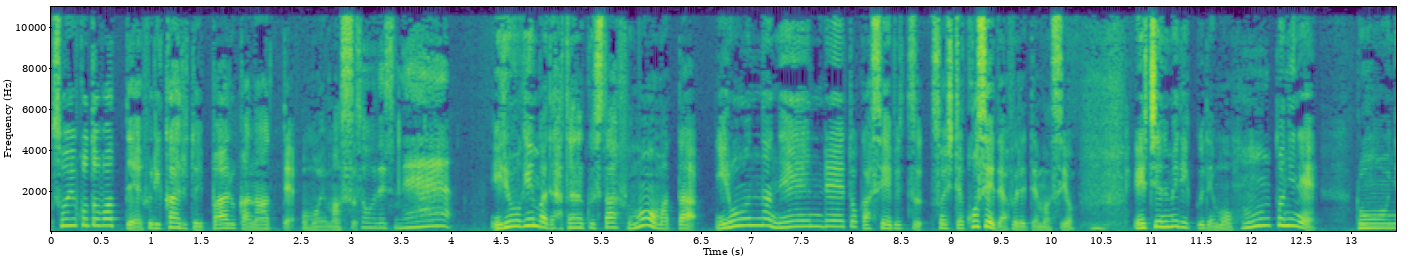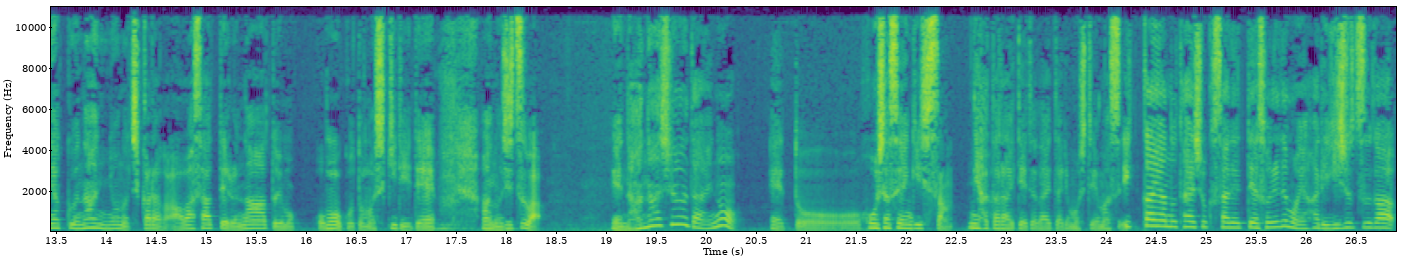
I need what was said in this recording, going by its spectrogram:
そういう言葉って振り返るといっぱいあるかなって思います。そうですね。医療現場で働くスタッフもまたいろんな年齢とか性別、そして個性で溢れてますよ。うん、HN メディックでも本当にね、老若男女の力が合わさってるなと思うこともしきりで、あの実は70代のえっと、放射線技師さんに働いていただいたりもしています。一回あの退職されて、それでもやはり技術が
